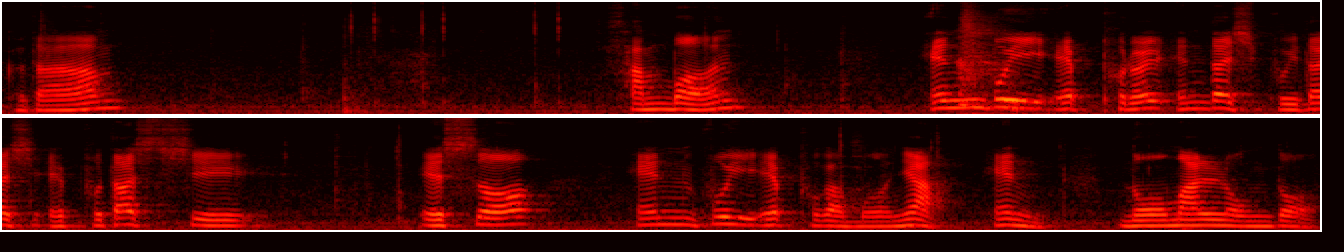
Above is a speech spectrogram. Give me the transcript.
그 다음 3번 NVF를 N-V-F-S에서 NVF가 뭐냐? N, 노말 농도,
